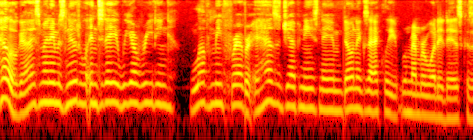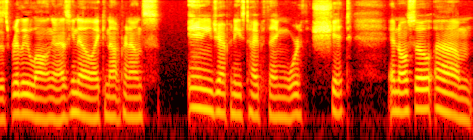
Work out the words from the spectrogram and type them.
Hello guys, my name is Noodle and today we are reading Love Me Forever. It has a Japanese name, don't exactly remember what it is because it's really long and as you know I cannot pronounce any Japanese type thing worth shit. And also, um,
